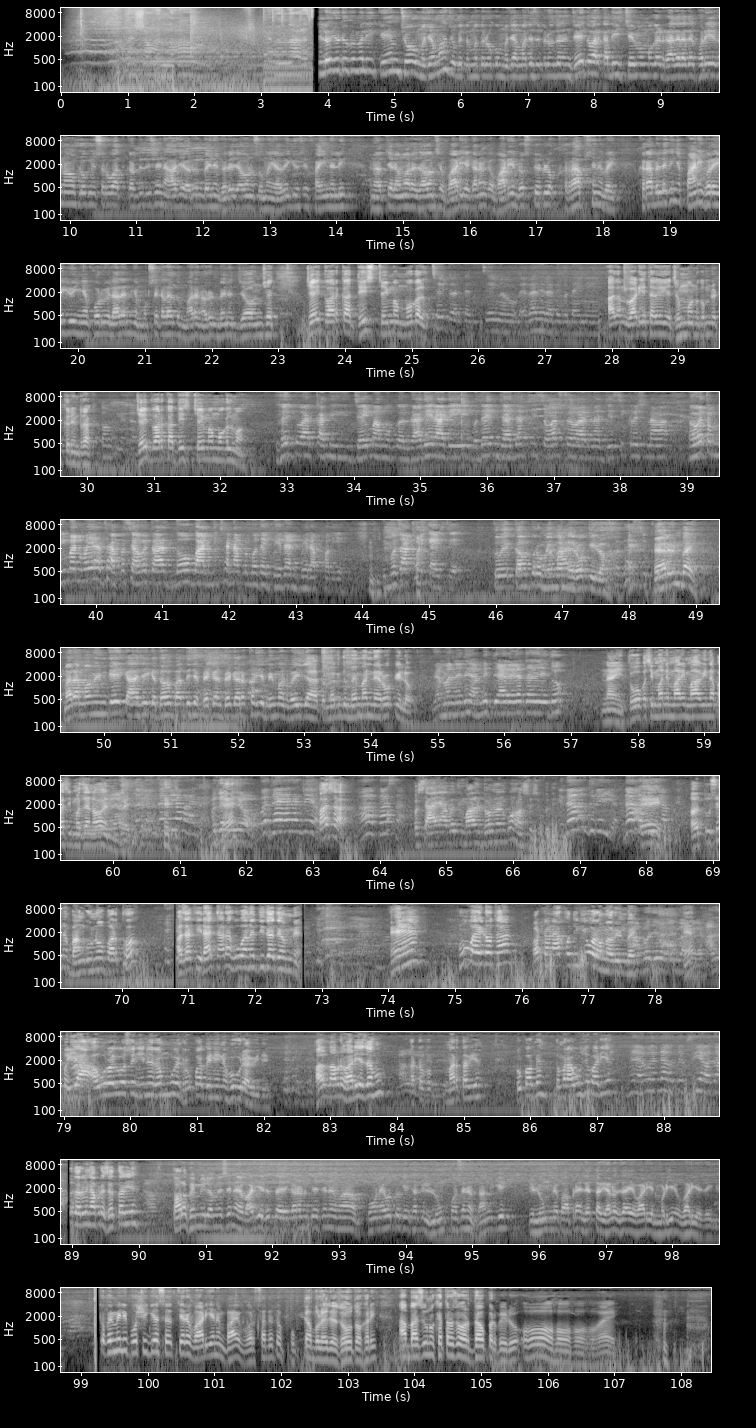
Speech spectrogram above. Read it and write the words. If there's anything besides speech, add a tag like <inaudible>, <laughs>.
હેલો યુટ્યુબ ફેમિલી કેમ છો? મજામાં? જો કે તમે તો લોકો મજામાં જશે પેલું ઉદાહરણ જય દ્વારકાધીશ જય મગલ રાધે રાધે ફરી એક નવા બ્લોગની શરૂઆત કરી દીધી છે અને આજે અરુણભાઈને ઘરે જવાનો સમય આવી ગયો છે ફાઇનલી અને અત્યારે અમારે જવાનું છે વાડીએ કારણ કે વાડીનો રસ્તો એટલો ખરાબ છે ને ભાઈ. ખરાબ એટલે કે અહીંયા પાણી ભરાઈ ગયું અહીંયા ફોર વ્હીલ હાલે અહીંયા મોટરસાઇકલ હાલે તો મારે અરુણભાઈને જ જવાનું છે. જય દ્વારકાધીશ જયમાં મોગલ. દ્વારકાધીશ હાલ અમે વાડીએ થાય જમવાનું કમ્પ્લીટ કરીને રાખ. જય દ્વારકાધીશ જયમાં મોગલમાં. જય દ્વારકાધી જય મા મોગલ. રાધે રાધે. બધાને જાજાથી સવાર સવારના. જય શ્રી કૃષ્ણ. હવે તો વિમાન વયા જા પછી હવે તો આ દો બાર દીછાના આપણે બધા ભેરા ને ભેરા ફરીએ. <laughs> મજા થોડીક આવી છે. તો એક કામ કરો મહેમાનને રોકી લો. <laughs> હે અરવિંદભાઈ મારા મમ્મી એમ કહે કે આજે કે દસ બાર દિવસે ભેગા ને ભેગા રખડીએ મહેમાન વહી જા તો મેં કીધું મહેમાનને રોકી લો. મહેમાન નહીં અમે ત્યારે રહેતા તો. નહીં તો પછી મને મારી મા વિના પાછી મજા ન આવે ને ભાઈ. <laughs> પાછા? પછી. અહીંયા બધી માલ ઢોર કોણ હશે છે બધી? એ. હવે તું છે ને બાંગુ નો પાડતો? આજ આખી રાત તારા હુવા નથી દીધા તે અમને. <laughs> હે? હું વાયડો થા? અટણ આખો દી કેવો રમે અરવિંદભાઈ હે. પછી આ આવું રહ્યું હશે ને એને રમવું હોય ને રૂપાબેન એને હુવરાવી દે. હાલ તો આપણે વાડીએ જાહું. આટો મારતા આવીએ. રૂપાબેન તમારે આવું છે વાડીએ. અરવિંદ આપણે જતા આવીએ. ચાલો ફેમિલી અમે છે ને વાડીએ જતા આવીએ. કારણ કે છે ને એમાં ફોન આવ્યો હતો કે ખાલી લૂમ પણ છે ને ભાંગી ગઈ. એ લૂમને પણ આપણે લેતા આવીએ. હાલો જાય વાડીએ ને મળીએ વાડીએ જઈને. તો ફેમિલી પહોંચી ગયા છે. અત્યારે વાડીએ ને ભાઈ વરસાદે તો ભૂક્કા બોલે છે જોઉં તો ખરી. આ બાજુનું ખેતર જો અડધા ઉપર પડ્યું ઓહો હો હો હે.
